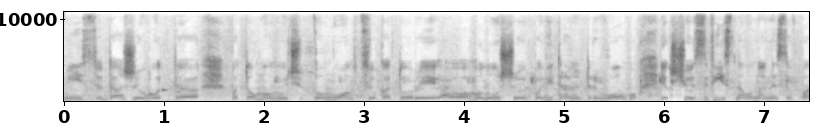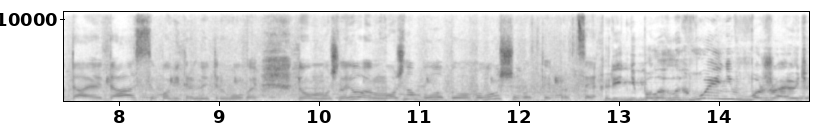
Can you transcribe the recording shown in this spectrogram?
місцю, навіть от е, по тому гучкомовцю, який оголошує повітряну тривогу, якщо звісно воно не совпадає да, з повітряною тривогою, то можливо можна було б оголошувати про це. Рідні полеглих воїнів вважають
